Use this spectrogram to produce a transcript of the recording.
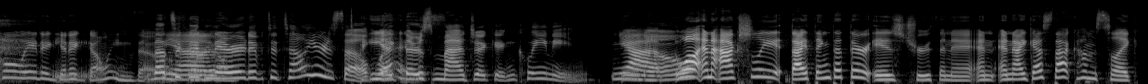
cool way to get it going, though. That's a good narrative to tell yourself. Like there's magic in cleaning. you Yeah. know? Well, and actually, I think that there is truth in it, and and I guess that comes to like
